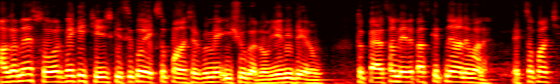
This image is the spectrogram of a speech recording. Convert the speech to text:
अगर मैं सौ रुपये की चीज़ किसी को एक सौ पाँच रुपये में इशू कर रहा हूँ, ये नहीं दे रहा हूँ तो पैसा मेरे पास कितने आने वाला है? एक सौ पाँच।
